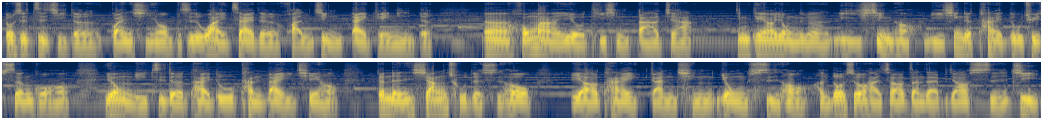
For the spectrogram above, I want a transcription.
都是自己的关系哦，不是外在的环境带给你的。那红马也有提醒大家，今天要用这个理性哈，理性的态度去生活哈，用理智的态度看待一切哈。跟人相处的时候，不要太感情用事哈，很多时候还是要站在比较实际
